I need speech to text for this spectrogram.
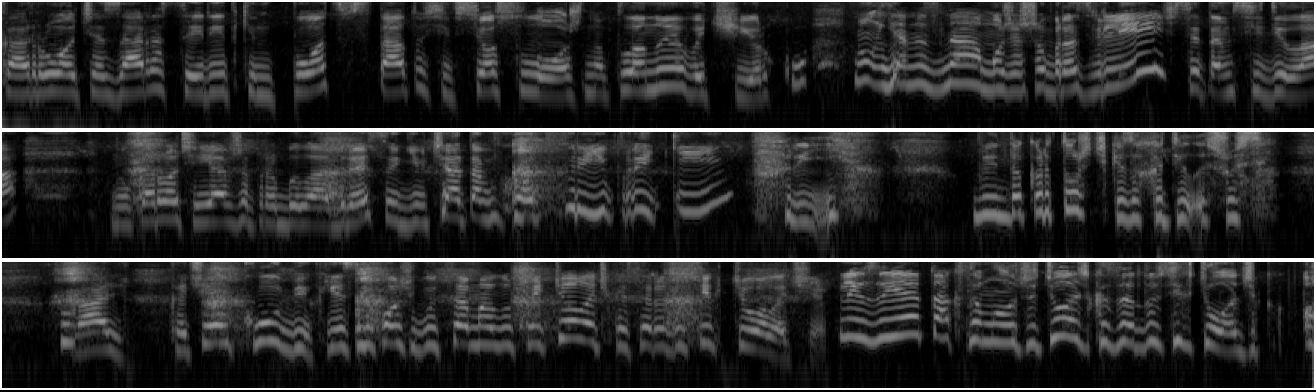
Короче, зараз цей Рідкін поц в статусі все сложно. Планує вечірку. Ну, я не знаю, може, щоб розвлечься, там всі діла. Ну, короче, я вже пробила адресу, дівчатам вход фрі, прикинь. Фрі. Блін, до картошечки захотілось щось. Валь, качай кубик, якщо хочеш бути самою лучшою тілочкою серед усіх тілочок. Ліза, я і так сама лучша тілочка серед усіх тілочок. О,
